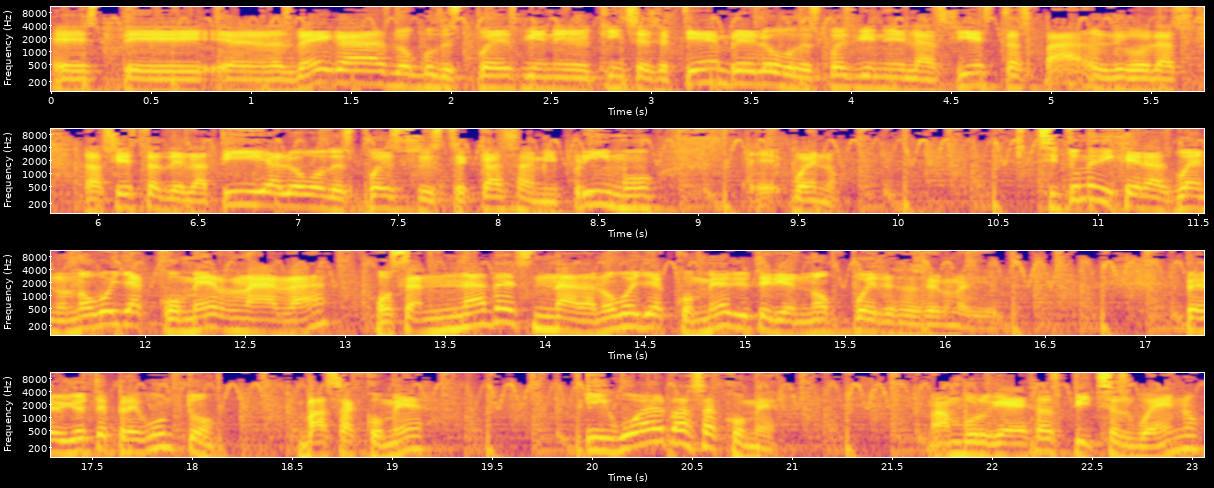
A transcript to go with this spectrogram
este a Las Vegas, luego después viene el 15 de septiembre, luego después vienen las fiestas, digo las, las fiestas de la tía, luego después este casa de mi primo. Eh, bueno, si tú me dijeras, bueno, no voy a comer nada, o sea, nada es nada, no voy a comer, yo te diría, no puedes hacer una dieta. Pero yo te pregunto, ¿vas a comer? Igual vas a comer. Hamburguesas, pizzas, bueno.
